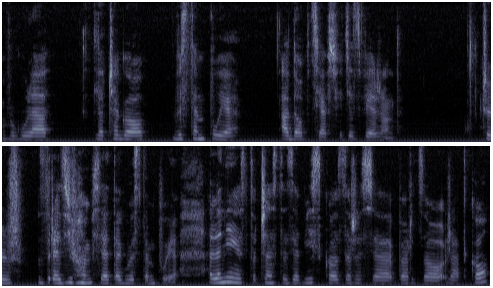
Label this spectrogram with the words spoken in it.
w ogóle, dlaczego występuje adopcja w świecie zwierząt. Czy już zdradziłam się, tak występuje. Ale nie jest to częste zjawisko, zdarza się bardzo rzadko.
